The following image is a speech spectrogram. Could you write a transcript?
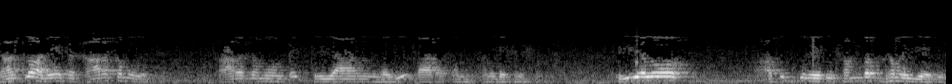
దాంట్లో అనేక కారకములు కారకము అంటే క్రియాన్వయి కారకం అని డెఫినేషన్ క్రియలో అతుక్కునేది సంబద్ధమయ్యేది.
